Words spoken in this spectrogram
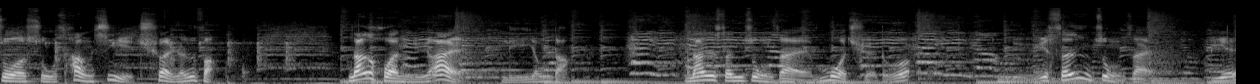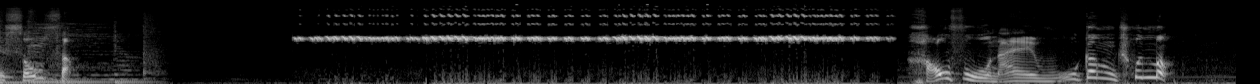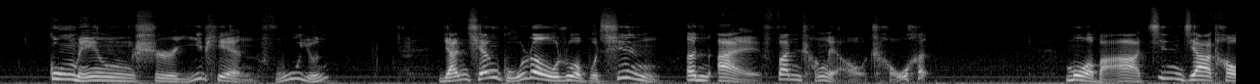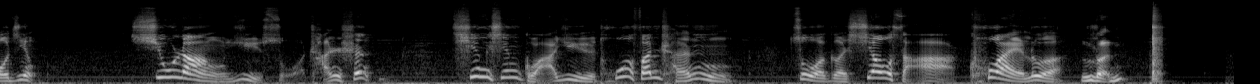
说书唱戏劝人方，男欢女爱理应当。男神重在莫缺德，女神重在别受伤。好夫乃五更春梦，功名是一片浮云。眼前骨肉若不亲，恩爱翻成了仇恨。莫把金家掏尽，休让玉锁缠身。清心寡欲脱凡尘，做个潇洒快乐人。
